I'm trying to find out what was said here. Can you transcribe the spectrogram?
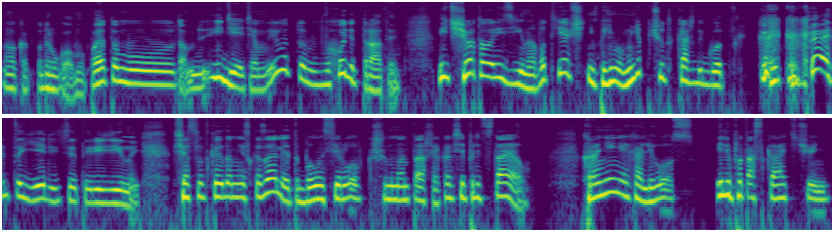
ну а как по-другому. Поэтому там и детям, и вот выходят траты. И чертова резина. Вот я вообще не понимаю, мне почему-то каждый год какая-то ересь с этой резиной. Сейчас вот когда мне сказали, это балансировка, шиномонтаж, я как себе представил? Хранение колес, или потаскать что-нибудь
